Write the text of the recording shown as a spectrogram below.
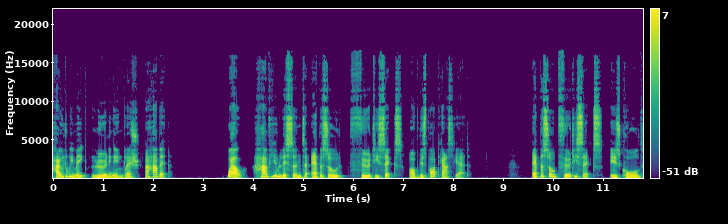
How do we make learning English a habit? Well, have you listened to episode 36 of this podcast yet? Episode 36 is called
